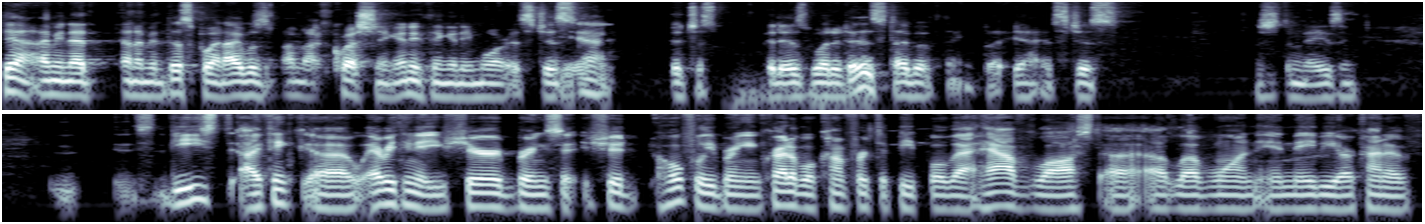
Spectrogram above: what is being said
yeah i mean at, and i mean at this point i was i'm not questioning anything anymore. It's just yeah. it just it is what it is type of thing. But yeah it's just it's just amazing. These i think uh, everything that you shared brings should hopefully bring incredible comfort to people that have lost a, a loved one and maybe are kind of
